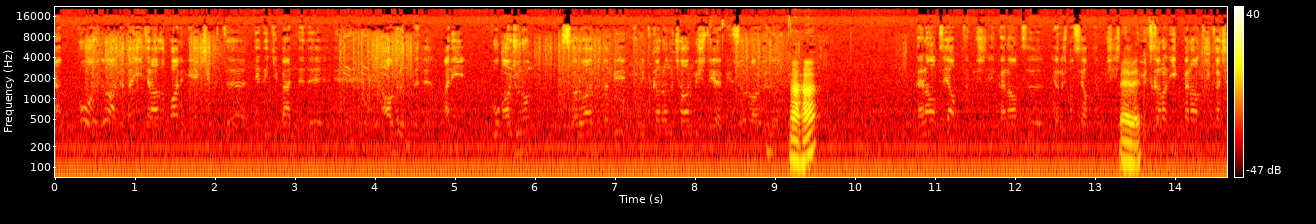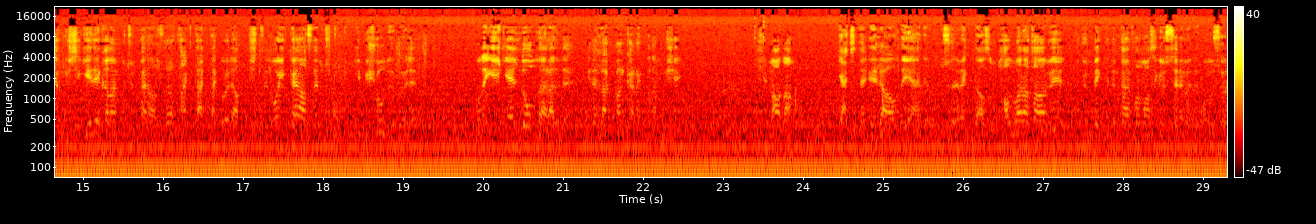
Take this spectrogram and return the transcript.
Yani bu oyunu hakikaten itirazı Palmi'ye çıktı. Dedi ki ben dedi eee, alırım dedi. Hani bu Acun'un Survivor'da bir Ümit Karan'ı çağırmıştı ya bir Survivor'da. Aha. Penaltı yaptırmıştı. Penaltı yarışması yaptırmıştı. İşte Evet. Ümit Karan ilk penaltıyı kaçırmıştı. Geriye kalan bütün penaltılara tak tak tak öyle atmıştı. O ilk penaltıda bir tutukluk gibi bir şey oluyor böyle. Bu da ilk elde oldu herhalde. Bir de laktan kaynaklanan bir şey. Şimdi adam gerçekten ele aldı yani. Bunu söylemek lazım. Halvarat abi bugün beklediğim performansı gösteremedi. Onu söylemem lazım.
